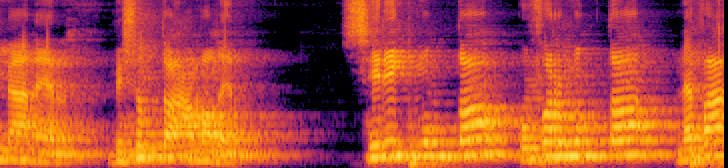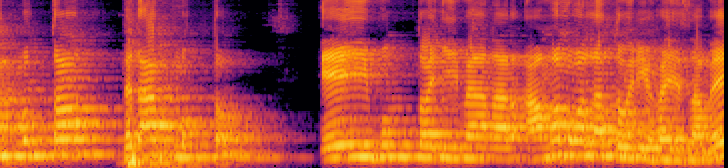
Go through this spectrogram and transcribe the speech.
ইমানের বিশুদ্ধ আমলের। শিরিক মুক্ত, কুফর মুক্ত, নেফাক মুক্ত, বেদাত মুক্ত। এই মুক্ত ইমান আর আমলওয়ালা তৈরি হয়ে যাবে,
